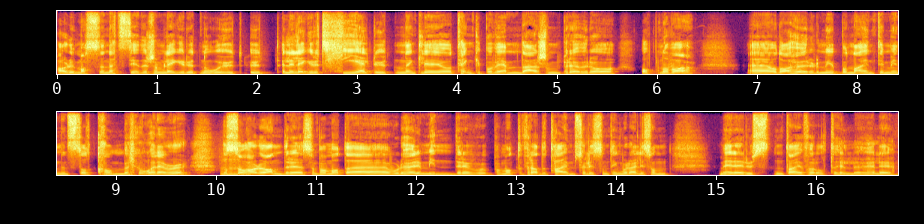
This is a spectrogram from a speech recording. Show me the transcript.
har du masse nettsider som legger ut noe ut, ut eller legger ut helt uten egentlig å tenke på hvem det er som prøver å oppnå hva. Eh, og da hører du mye på 90minutes.com eller whatever. Og så har du andre som på en måte, hvor du hører mindre på en måte fra The Times og litt sånne ting, hvor det er litt sånn mer rustent da, i forhold til eller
